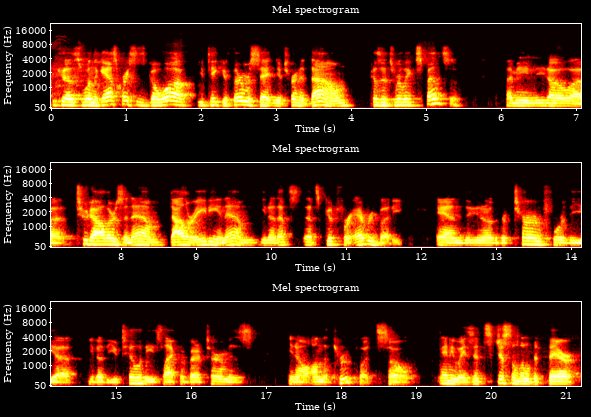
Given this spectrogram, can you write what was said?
Because when the gas prices go up, you take your thermostat and you turn it down because it's really expensive. I mean, you know, uh, two dollars an M, dollar eighty an M. You know, that's that's good for everybody. And you know, the return for the uh, you know the utilities, lack of a better term, is you know on the throughput. So, anyways, it's just a little bit there.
